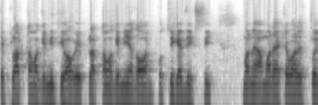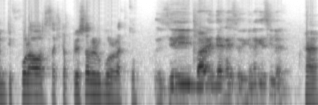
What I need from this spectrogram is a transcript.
এই ফ্ল্যাটটা আমাকে নিতে হবে এই ফ্ল্যাটটা আমাকে নিয়ে দাও আমি পত্রিকায় দেখছি। মানে আমার একেবারে টোয়েন্টি ফোর আওয়ার্স একটা প্রেশারের উপরে রাখতো। যেই বাড়ি দেখাইছে ওইখানে গেছিলেন? হ্যাঁ।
